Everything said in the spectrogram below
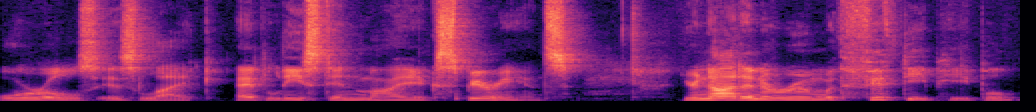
orals is like, at least in my experience. You're not in a room with 50 people,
